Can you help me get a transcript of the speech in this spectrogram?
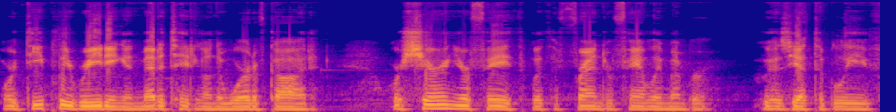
or deeply reading and meditating on the Word of God, or sharing your faith with a friend or family member who has yet to believe.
